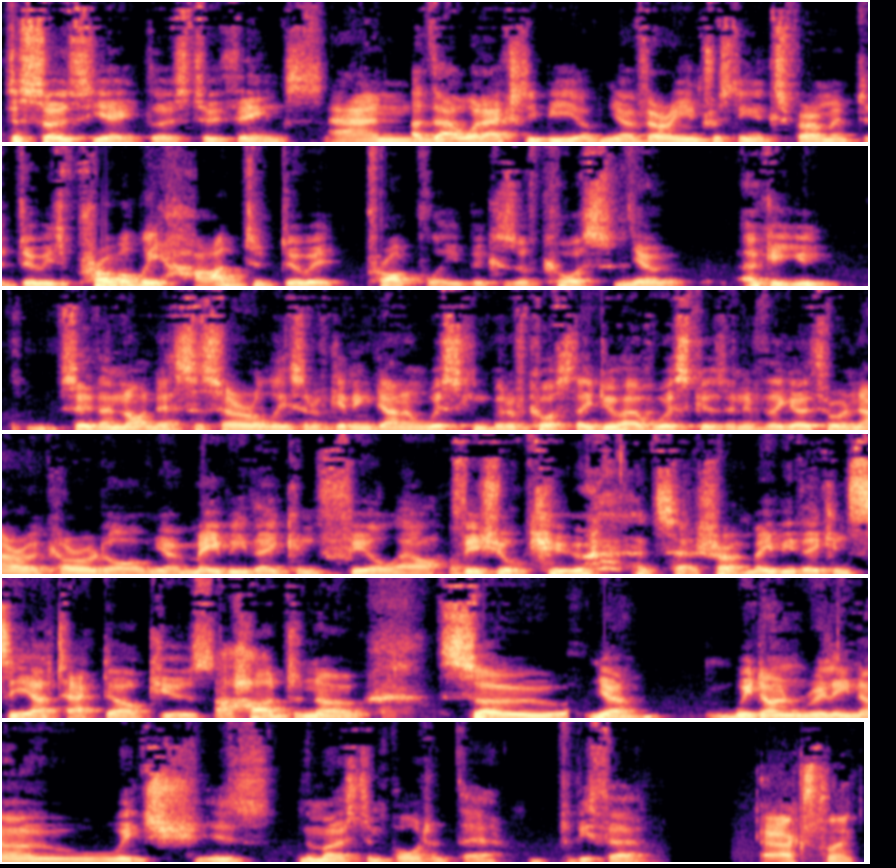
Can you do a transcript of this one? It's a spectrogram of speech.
dissociate those two things. And that would actually be a you know, very interesting experiment to do. It's probably hard to do it properly because, of course, you know, okay, you so they're not necessarily sort of getting down and whisking, but of course they do have whiskers. And if they go through a narrow corridor, you know, maybe they can feel our visual cue, etc. Maybe they can see our tactile cues. Are hard to know. So, yeah, we don't really know which is the most important there, to be fair. Excellent.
